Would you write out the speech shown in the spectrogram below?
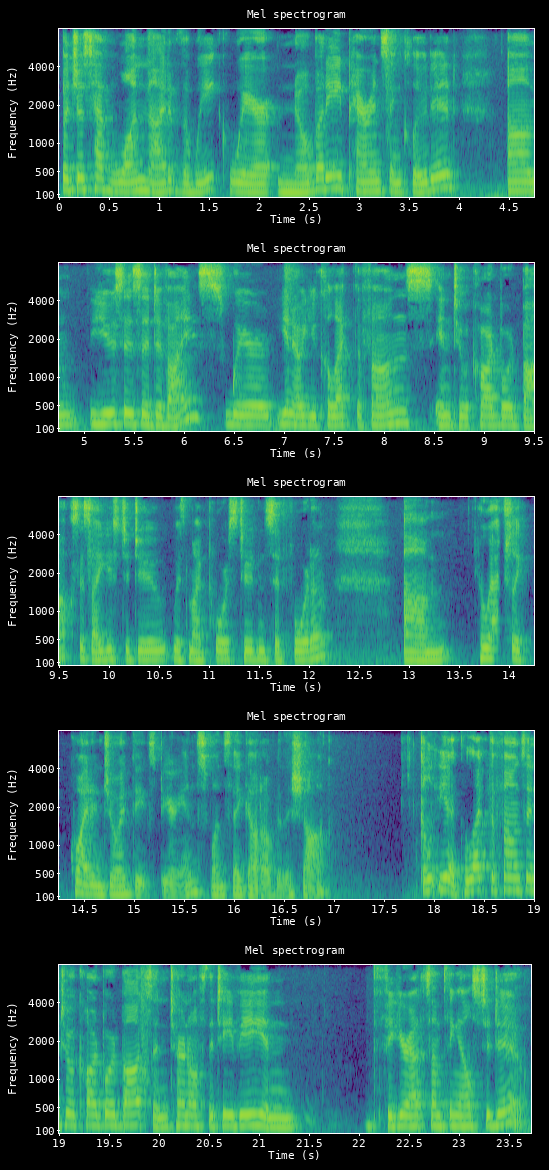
but just have one night of the week where nobody, parents included, um, uses a device where, you know, you collect the phones into a cardboard box, as I used to do with my poor students at Fordham, um, who actually quite enjoyed the experience once they got over the shock yeah, collect the phones into a cardboard box and turn off the TV and figure out something else to do.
